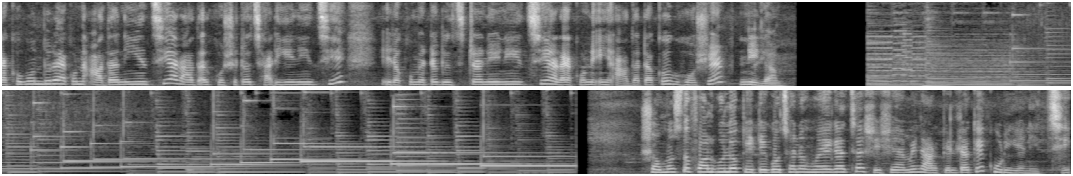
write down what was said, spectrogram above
দেখো বন্ধুরা, এখন আদা নিয়েছি আর আদার খোসাটা ছাড়িয়ে নিয়েছি। এরকম একটা গ্লিস্টার নিয়ে নিয়েছি আর এখন এই আদাটাকেও ঘষে নিলাম। সমস্ত ফলগুলো কেটে গোছানো হয়ে গেছে শেষে আমি নারকেলটাকে কুড়িয়ে নিচ্ছি।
